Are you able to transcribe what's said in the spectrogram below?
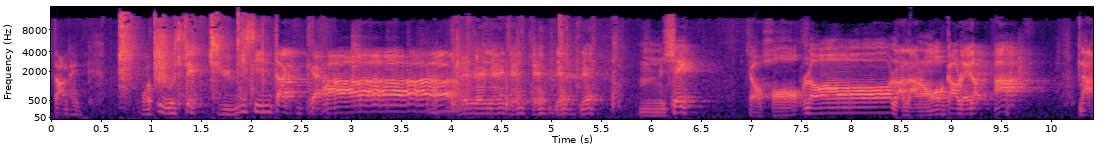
但係我都要識煮先得㗎。你你你你你你你唔識就學咯。嗱嗱，我教你啦啊！嗱，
